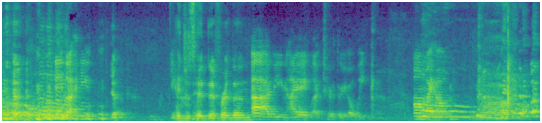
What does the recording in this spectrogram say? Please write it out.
Oh. Like, he- Yep. yeah. It just hit different then? Uh, I mean, I ate like two or three a week on my own.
